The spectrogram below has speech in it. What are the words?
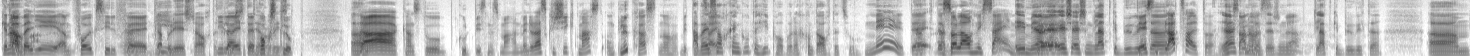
genau. Gabalier, ähm, Volkshilfe, Ja, die, ist auch der die Leute. Voxclub. Ähm, da kannst du gut Business machen. Wenn du das geschickt machst und Glück hast, noch mit der aber er ist auch kein guter Hip-Hopper, das kommt auch dazu. nee, der, Das- das also- soll auch nicht sein. Eben, ja, der, er ist, er ist ein glatt gebügelter. der ist ein Platzhalter. Ja, genau, anderes. der ist ein ja. glatt gebügelter. Ähm,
